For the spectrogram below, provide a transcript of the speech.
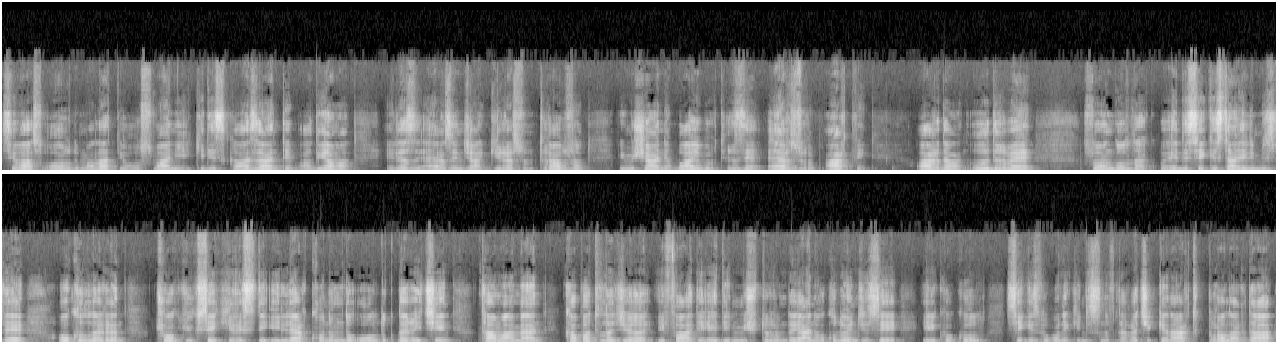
Sivas, Ordu, Malatya, Osmaniye, Kilis, Gaziantep, Adıyaman, Elazığ, Erzincan, Giresun, Trabzon, Gümüşhane, Bayburt, Rize, Erzurum, Artvin, Ardahan, Iğdır ve Zonguldak. Bu 58 tane okulların çok yüksek riskli iller konumda oldukları için tamamen kapatılacağı ifade edilmiş durumda. Yani okul öncesi ilkokul 8 ve 12. sınıflar açıkken artık buralarda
